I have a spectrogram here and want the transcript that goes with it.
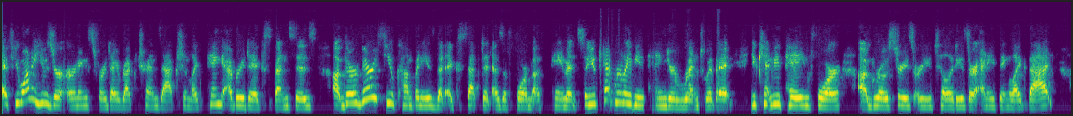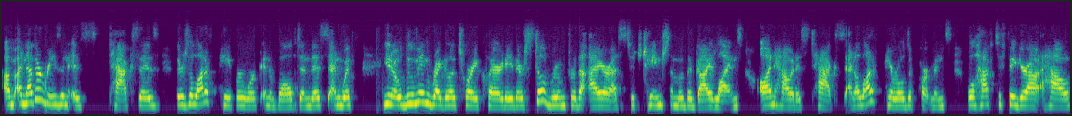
if you want to use your earnings for a direct transaction, like paying everyday expenses, uh, there are very few companies that accept it as a form of payment. So, you can't really be paying your rent with it. You can't be paying for uh, groceries or utilities or anything like that. Um, another reason is taxes. There's a lot of paperwork involved in this. And with you know, looming regulatory clarity, there's still room for the IRS to change some of the guidelines on how it is taxed. And a lot of payroll departments will have to figure out how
